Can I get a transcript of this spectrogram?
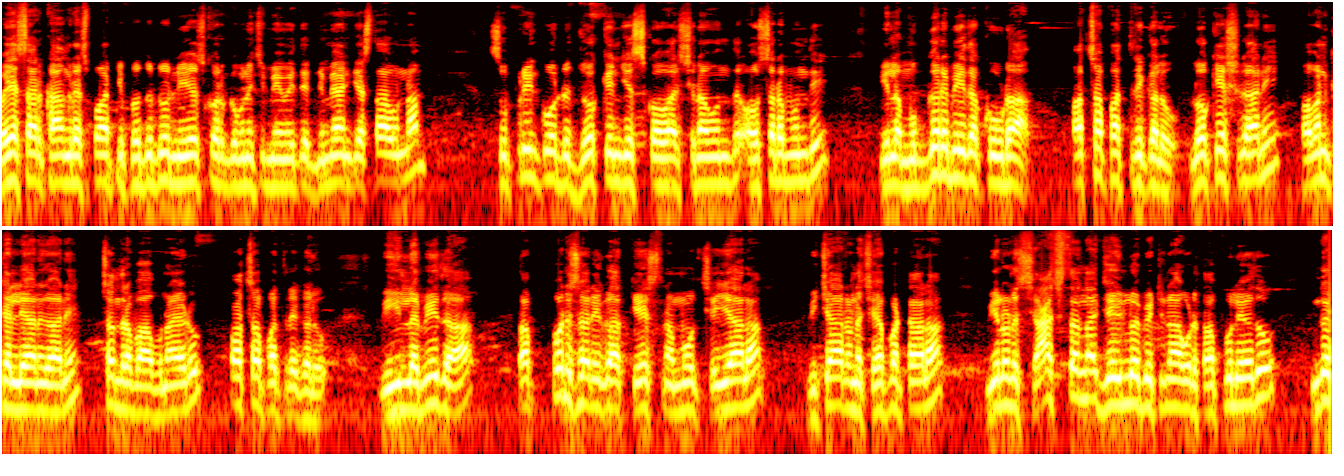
వైఎస్ఆర్ కాంగ్రెస్ పార్టీ ప్రొద్దుటూరు నియోజకవర్గం నుంచి మేమైతే డిమాండ్ చేస్తూ ఉన్నాం. సుప్రీంకోర్టు జోక్యం చేసుకోవాల్సిన ఉంది అవసరం ఉంది. వీళ్ళ ముగ్గురి మీద కూడా పచ్చపత్రికలు. లోకేష్ కానీ పవన్ కళ్యాణ్ కానీ చంద్రబాబు నాయుడు పచ్చపత్రికలు. వీళ్ళ మీద తప్పనిసరిగా కేసు నమోదు చేయాలా? విచారణ చేపట్టాలా? వీళ్ళను శాశ్వతంగా జైల్లో పెట్టినా కూడా తప్పు లేదు. ఇంకా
